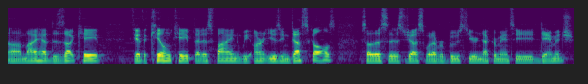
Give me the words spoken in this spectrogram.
Um, I have the Zuk Cape. If you have the Kiln Cape, that is fine. We aren't using Death Skulls, so this is just whatever boosts your Necromancy damage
